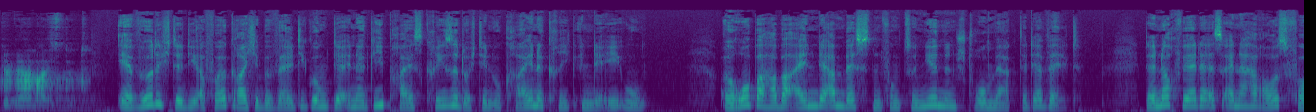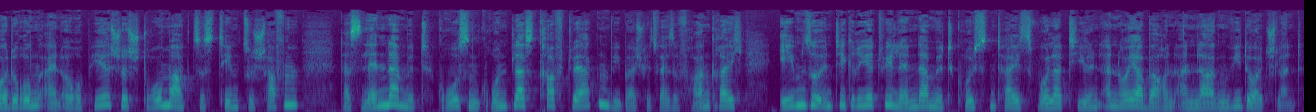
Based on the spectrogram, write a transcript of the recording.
gewährleistet. Er würdigte die erfolgreiche Bewältigung der Energiepreiskrise durch den Ukraine-Krieg in der EU. Europa habe einen der am besten funktionierenden Strommärkte der Welt. Dennoch werde es eine Herausforderung, ein europäisches Strommarktsystem zu schaffen, das Länder mit großen Grundlastkraftwerken, wie beispielsweise Frankreich, ebenso integriert wie Länder mit größtenteils volatilen erneuerbaren Anlagen wie Deutschland,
